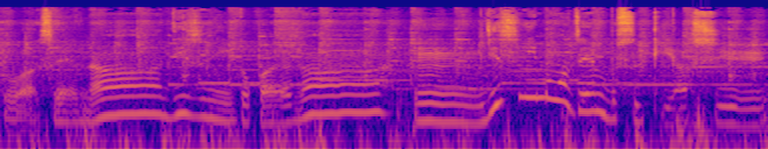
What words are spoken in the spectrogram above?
とはそうやな、ディズニーとかやな、うん、ディズニーも全部好きやし、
